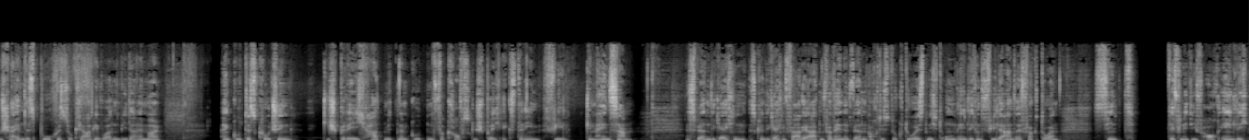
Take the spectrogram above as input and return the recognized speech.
Schreiben des Buches so klar geworden, wieder einmal, ein gutes Coaching-Gespräch hat mit einem guten Verkaufsgespräch extrem viel gemeinsam. Es werden die gleichen, es können die gleichen Fragearten verwendet werden, auch die Struktur ist nicht unähnlich und viele andere Faktoren sind definitiv auch ähnlich.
